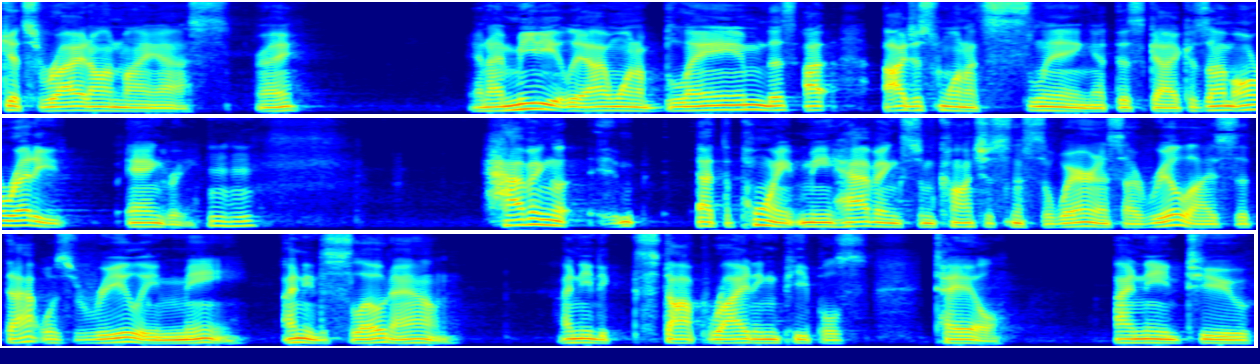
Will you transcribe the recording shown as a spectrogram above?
gets right on my ass, right? And immediately I want to blame this. I, I just want to sling at this guy because I'm already angry. Mm-hmm. Having, at the point, me having some consciousness awareness, I realized that that was really me. I need to slow down. I need to stop riding people's tail. I need to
